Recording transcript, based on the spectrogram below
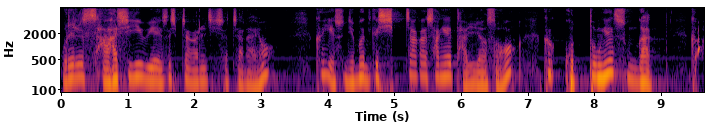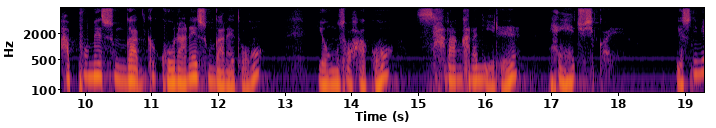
우리를 사하시기 위해서 십자가를 지셨잖아요. 그 예수님은 그 십자가 상에 달려서 그 고통의 순간, 그 아픔의 순간, 그 고난의 순간에도 용서하고 사랑하는 일을 행해 주신 거예요. 예수님이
